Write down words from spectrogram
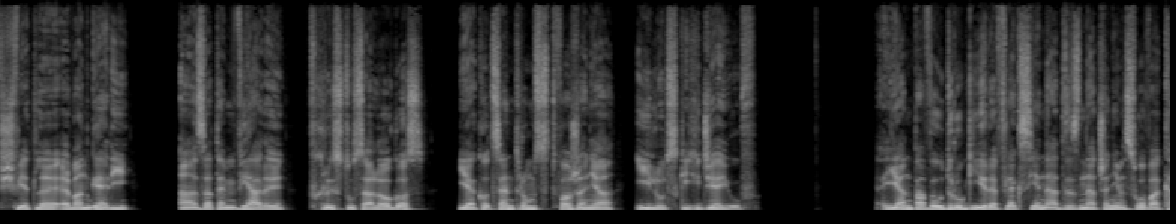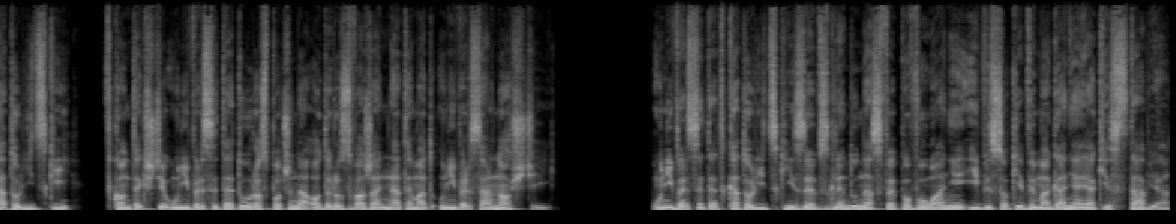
w świetle Ewangelii, a zatem wiary w Chrystusa Logos jako centrum stworzenia i ludzkich dziejów. Jan Paweł II refleksję nad znaczeniem słowa katolicki w kontekście uniwersytetu rozpoczyna od rozważań na temat uniwersalności. Uniwersytet katolicki ze względu na swe powołanie i wysokie wymagania, jakie stawia,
